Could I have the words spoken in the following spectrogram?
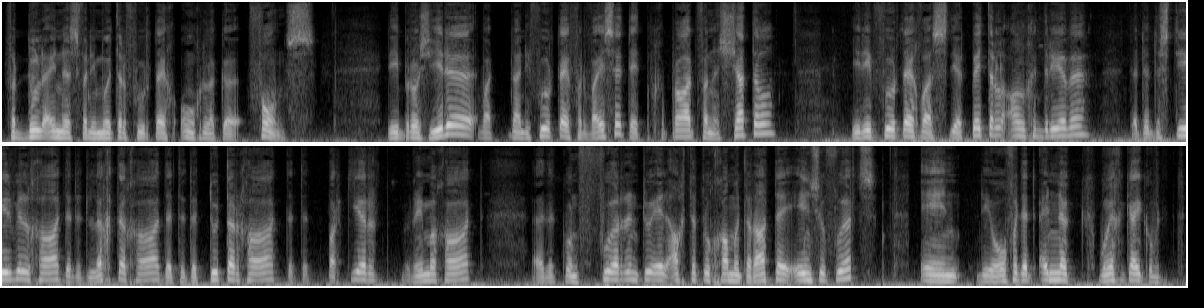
vir doeleindes van die motorvoertuigongelukke fonds. Die brosjure wat na die voertuig verwys het, het gepraat van 'n shuttle. Hierdie voertuig was deur petrol aangedrewe. Dit het 'n stuurwiel gehad, dit het ligte gehad, dit het 'n toeter gehad, dit het parkeerremme gehad. Uh, dit kon vorentoe en agtertoe gaan met ratte ensovoorts. En die hof het uiteindelik mooi gekyk of dit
